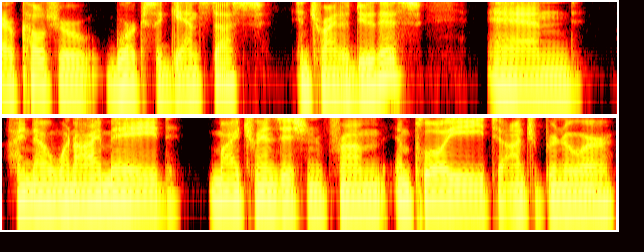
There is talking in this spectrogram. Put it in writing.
our culture works against us in trying to do this. And i know when i made my transition from employee to entrepreneur,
